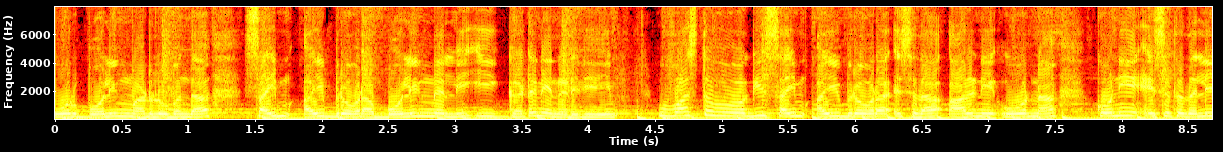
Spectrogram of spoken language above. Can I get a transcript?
ಓವರ್ ಬೌಲಿಂಗ್ ಮಾಡಲು ಬಂದ ಸೈಮ್ ಐಬ್ರವರ ಬೌಲಿಂಗ್ನಲ್ಲಿ ಈ ಘಟನೆ ನಡೆದಿದೆ. ವಾಸ್ತವವಾಗಿ ಸೈಮ್ ಐಬ್ರವರ ಎಸೆದ ಆರನೇ ಓವರ್ನ ಕೊನೆಯ ಎಸೆತದಲ್ಲಿ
